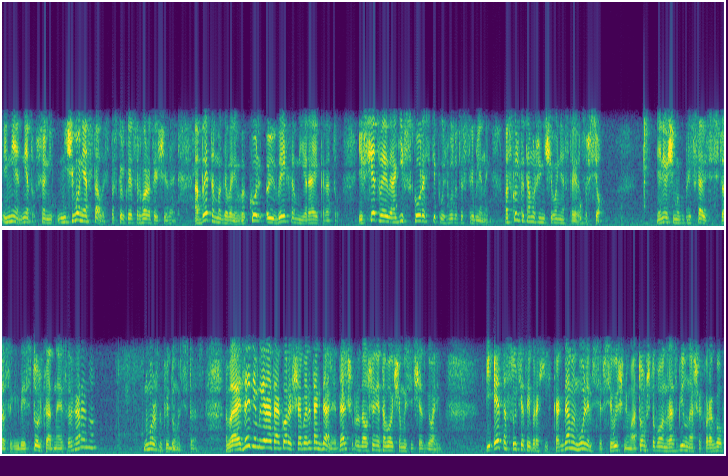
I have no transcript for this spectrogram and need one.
и нет, нету, все, ничего не осталось, поскольку Эцер это исчезает. Об этом мы говорим. Вы коль ойвейхам яра и карату. И все твои враги в скорости пусть будут истреблены, поскольку там уже ничего не остается. Все. Я не очень могу представить ситуацию, когда есть только одна Эцергара, но ну, можно придумать ситуацию. Ваазетим Герата Акор Шабер и так далее. Дальше продолжение того, о чем мы сейчас говорим. И это суть этой брахи. Когда мы молимся Всевышнему о том, чтобы он разбил наших врагов,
